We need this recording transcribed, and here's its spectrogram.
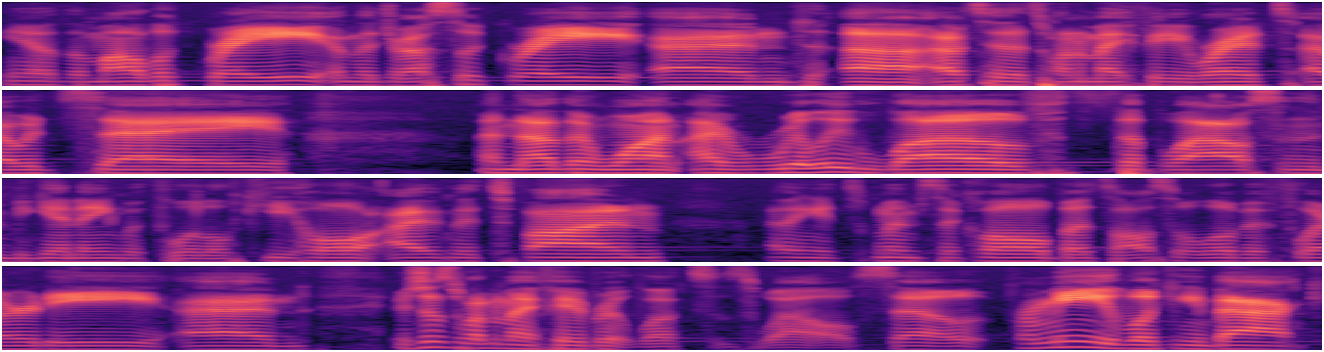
you know, the model looked great, and the dress looked great, and uh, I would say that's one of my favorites. I would say another one. I really love the blouse in the beginning with the little keyhole. I think it's fun. I think it's whimsical, but it's also a little bit flirty, and it's just one of my favorite looks as well. So for me, looking back,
